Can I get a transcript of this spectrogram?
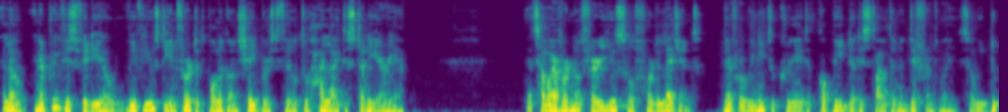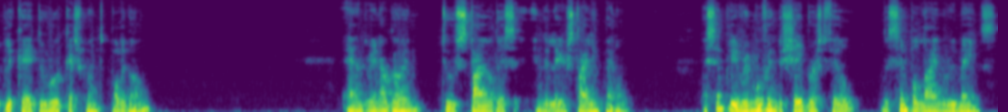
Hello, in a previous video we've used the inverted polygon shapeburst fill to highlight the study area. That's however not very useful for the legend. Therefore we need to create a copy that is styled in a different way. So we duplicate the ruler catchment polygon and we're now going to style this in the layer styling panel. By simply removing the shapeburst fill, the simple line remains.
